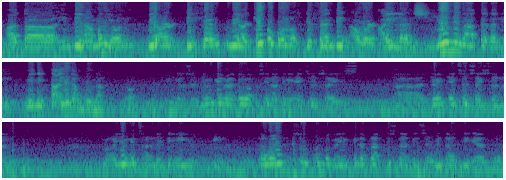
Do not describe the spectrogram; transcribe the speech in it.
At uh, hindi lamang yon, we are defend we are capable of defending our islands unilaterally, meaning tayo lang muna. No? Yun sir. Yung ginagawa kasi nating exercise, ah, joint exercise na ng mga units under the AFP. Nawal, so kumbaga, yung pinapractice natin, sir, without the help of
